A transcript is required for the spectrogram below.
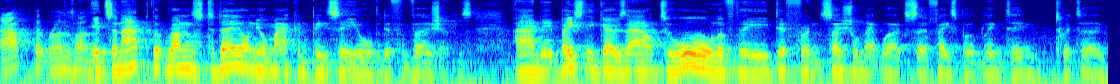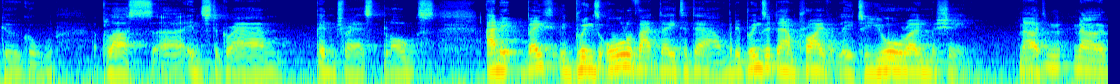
app that runs on. It's an app that runs today on your Mac and PC, all the different versions. And it basically goes out to all of the different social networks so Facebook, LinkedIn, Twitter, Google, Plus, uh, Instagram, Pinterest, blogs. And it basically brings all of that data down, but it brings it down privately to your own machine. now, n- now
